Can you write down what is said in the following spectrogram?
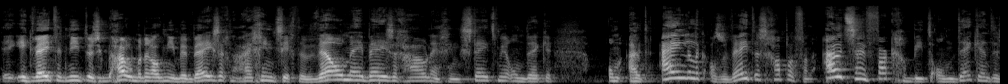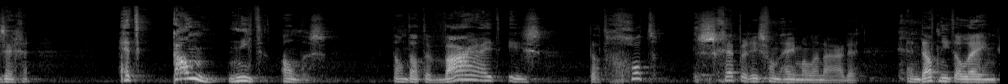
ik weet het niet, dus ik hou me er ook niet mee bezig. Nou, hij ging zich er wel mee bezighouden en ging steeds meer ontdekken. Om uiteindelijk als wetenschapper vanuit zijn vakgebied te ontdekken en te zeggen: Het kan niet anders dan dat de waarheid is dat God de schepper is van hemel en aarde. En dat niet alleen,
